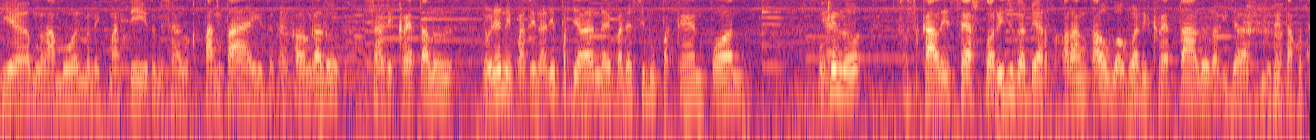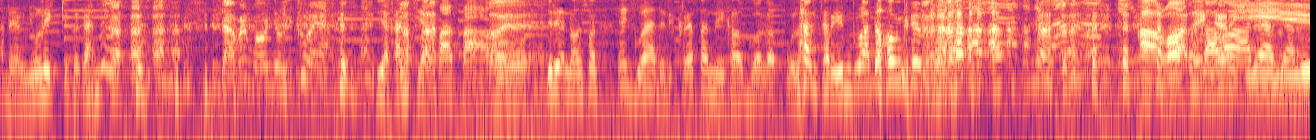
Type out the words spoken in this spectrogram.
diam ngelamun menikmati itu misalnya lu ke pantai gitu kan kalau enggak lu misalnya di kereta lu ya udah nikmatin aja perjalanan daripada sibuk pakai handphone mungkin Ya. lu sesekali share story juga biar orang tahu bahwa gua di kereta lu lagi jalan sendiri takut ada yang nyulik gitu kan Siapa yang mau nyulik gue ya? ya kan siapa tahu Oh, iya, iya. jadi announcement eh gua ada di kereta nih kalau gua nggak pulang cariin gua dong gitu. Iya, kalau ada yang Kalau nyari ada yang nyari.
